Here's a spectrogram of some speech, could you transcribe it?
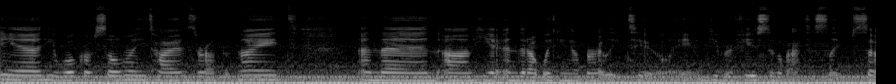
and he woke up so many times throughout the night. And then um, he ended up waking up early too and he refused to go back to sleep. So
